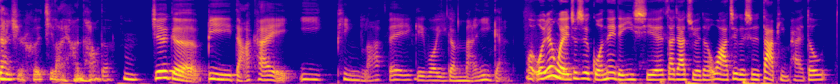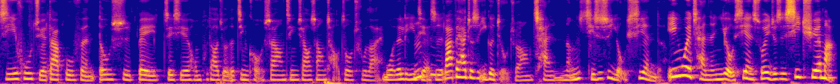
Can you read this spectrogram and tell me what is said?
但是喝起来很好的，嗯，这个比打开一瓶拉菲给我一个满意感。我我认为就是国内的一些大家觉得哇，这个是大品牌，都几乎绝大部分都是被这些红葡萄酒的进口商、经销商炒作出来。我的理解是，拉菲它就是一个酒庄，产能其实是有限的，因为产能有限，所以就是稀缺嘛。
